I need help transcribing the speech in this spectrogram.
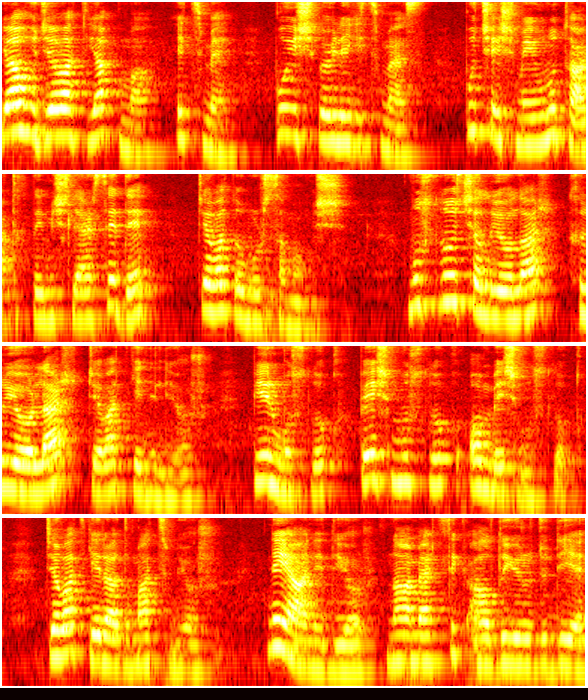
Yahu Cevat yapma, etme, bu iş böyle gitmez. Bu çeşmeyi unut artık demişlerse de Cevat umursamamış. Musluğu çalıyorlar, kırıyorlar, Cevat yeniliyor. Bir musluk, beş musluk, on beş musluk. Cevat geri adım atmıyor. Ne yani diyor, namertlik aldı yürüdü diye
